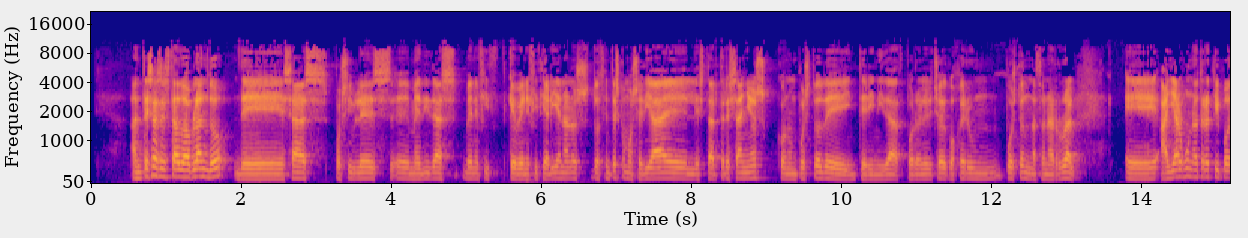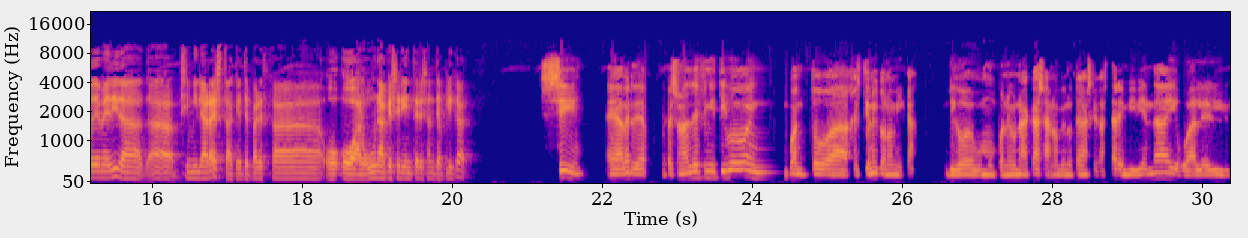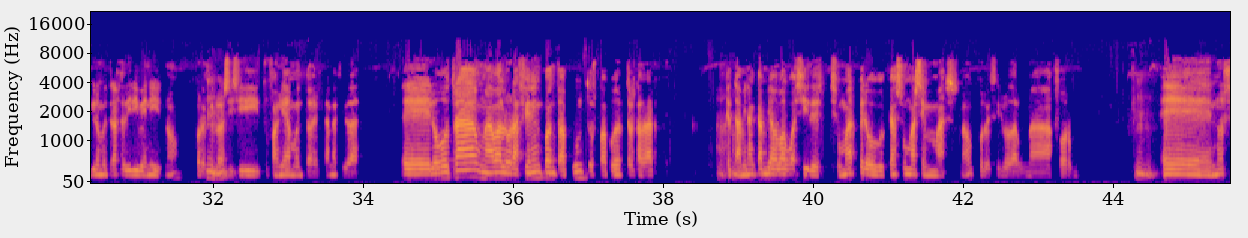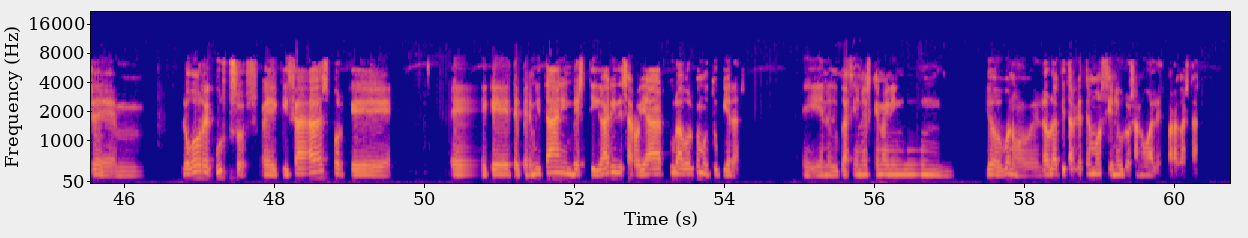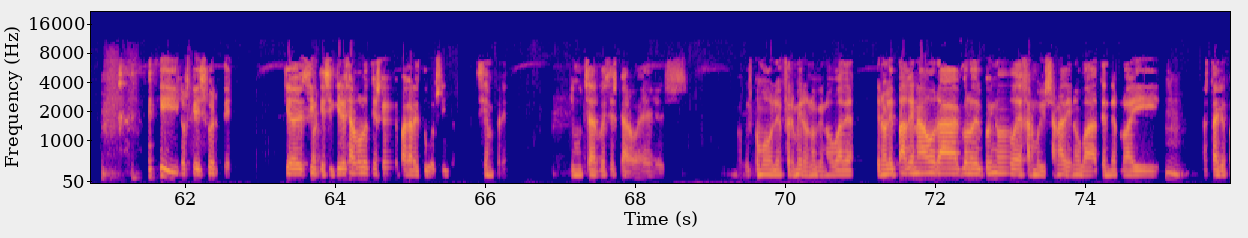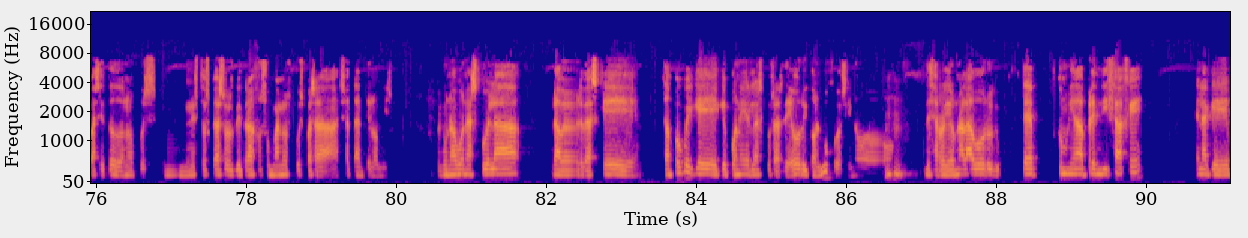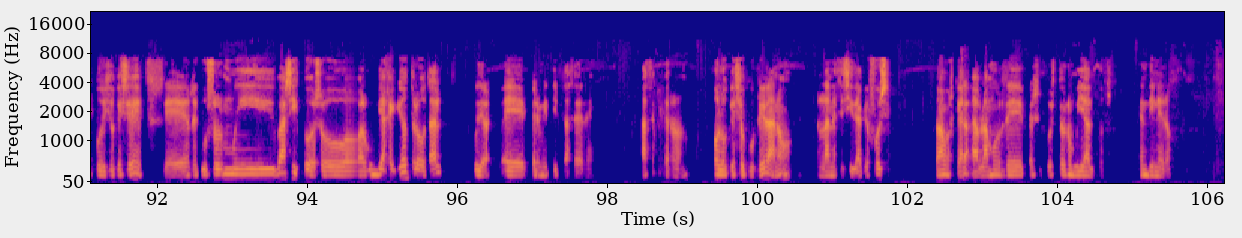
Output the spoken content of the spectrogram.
Antes has estado hablando de esas posibles eh, medidas que beneficiarían a los docentes, como sería el estar tres años con un puesto de interinidad por el hecho de coger un puesto en una zona rural. Eh, ¿Hay algún otro tipo de medida ah, similar a esta que te parezca o alguna que sería interesante aplicar? Sí, eh, a ver, de personal definitivo en cuanto a gestión económica. Digo, como poner una casa, ¿no? Que no tengas que gastar en vivienda, igual el kilometraje de ir y venir, ¿no? Por decirlo así, si tu familia de momento está en la ciudad. Eh, luego otra, una valoración en cuanto a puntos para poder trasladarte. Que también han cambiado algo así de sumar, pero que han sumas en más, ¿no? Por decirlo de alguna forma. Eh, no sé. Mm, luego recursos. quizás porque eh, que te permitan investigar y desarrollar tu labor como tú quieras. Y en educación es que no hay ningún... Yo, bueno, en el aula de Pitar que tenemos 100 euros anuales para gastar. y los que hay suerte. Quiero decir que si quieres algo lo tienes que pagar de tu bolsillo, siempre. Y muchas veces, claro, es, es como el enfermero, ¿no? Que no va de, que no le paguen ahora con lo del coin no va a dejar morirse a nadie, no va a atenderlo ahí mm. hasta que pase todo, ¿no? Pues en estos casos de trabajos humanos pues pasa exactamente lo mismo. Porque una buena escuela, la verdad es que tampoco hay que, poner las cosas de oro y con lujo, sino desarrollar una labor de comunidad de aprendizaje en la que, pues yo qué sé, pues, eh, recursos muy básicos o algún viaje que otro o tal, pudiera eh, permitirte hacer, hacerlo, ¿no? O lo que se ocurriera, ¿no? La necesidad que fuese. Vamos, que hablamos de presupuestos no muy altos en dinero.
